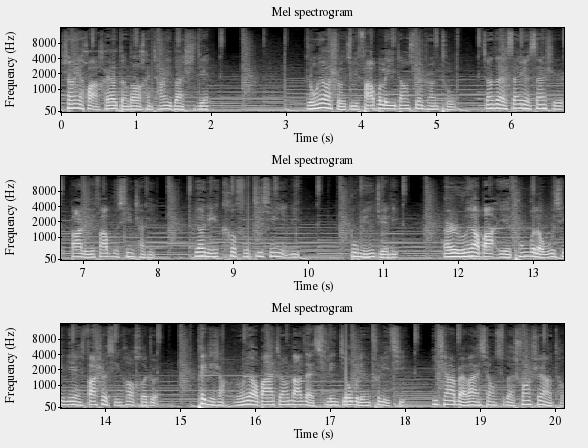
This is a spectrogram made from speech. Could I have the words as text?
商业化还要等到很长一段时间。荣耀手机发布了一张宣传图，将在三月三十日巴黎发布新产品，邀您克服地心引力、不明觉厉。而荣耀八也通过了无线电发射型号核准。配置上，荣耀八将搭载麒麟九五零处理器，一千二百万像素的双摄像头，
